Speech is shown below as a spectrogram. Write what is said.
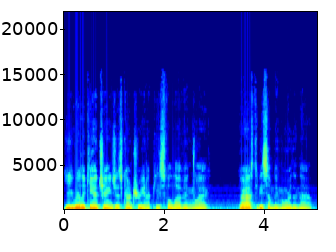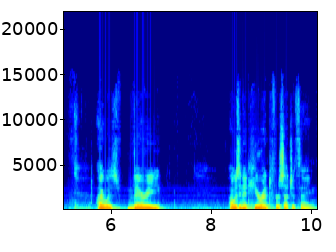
you really can't change this country in a peaceful, loving way. There has to be something more than that. I was very, I was an adherent for such a thing.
